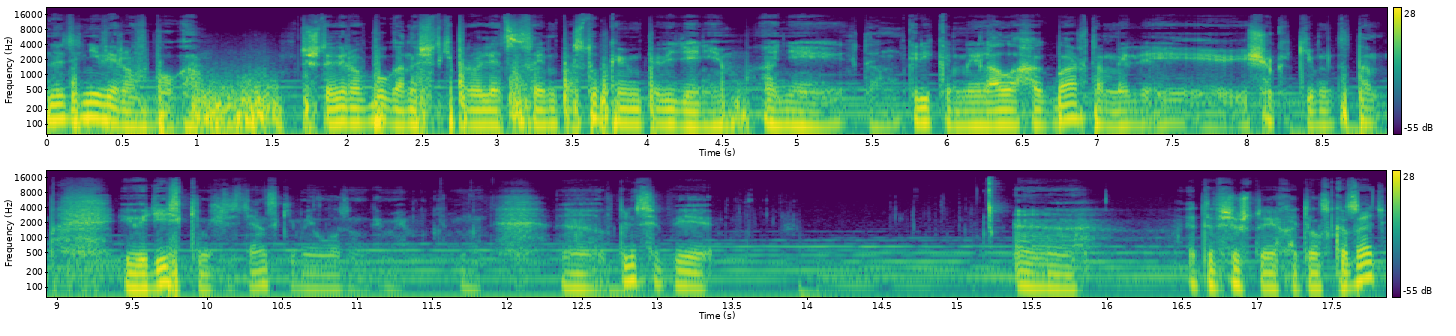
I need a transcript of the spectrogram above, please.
это не вера в Бога. Потому что вера в Бога, она все-таки проявляется своими поступками и поведением, а не там, криками Аллах Акбар там, или еще какими-то там иудейскими, христианскими лозунгами. Э, в принципе, э, это все, что я хотел сказать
